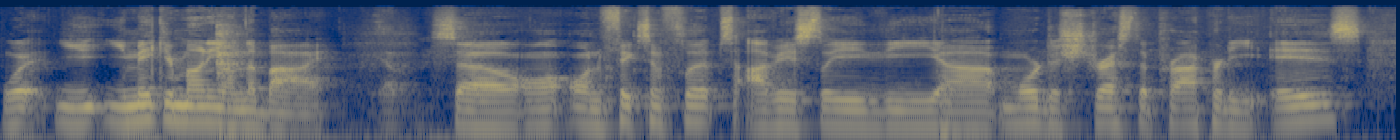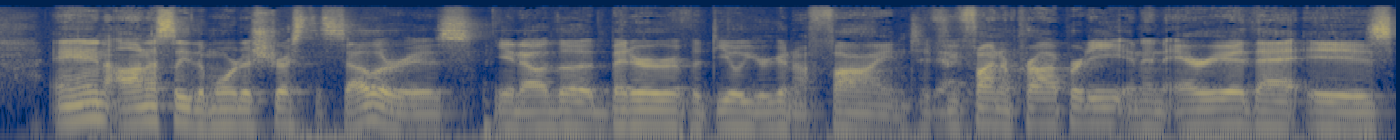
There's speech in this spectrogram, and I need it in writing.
what you, you make your money on the buy. Yep. So on, on fix and flips, obviously, the uh, more distressed the property is, and honestly, the more distressed the seller is, you know, the better of a deal you're going to find. If Yeah. you find a property in an area that is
